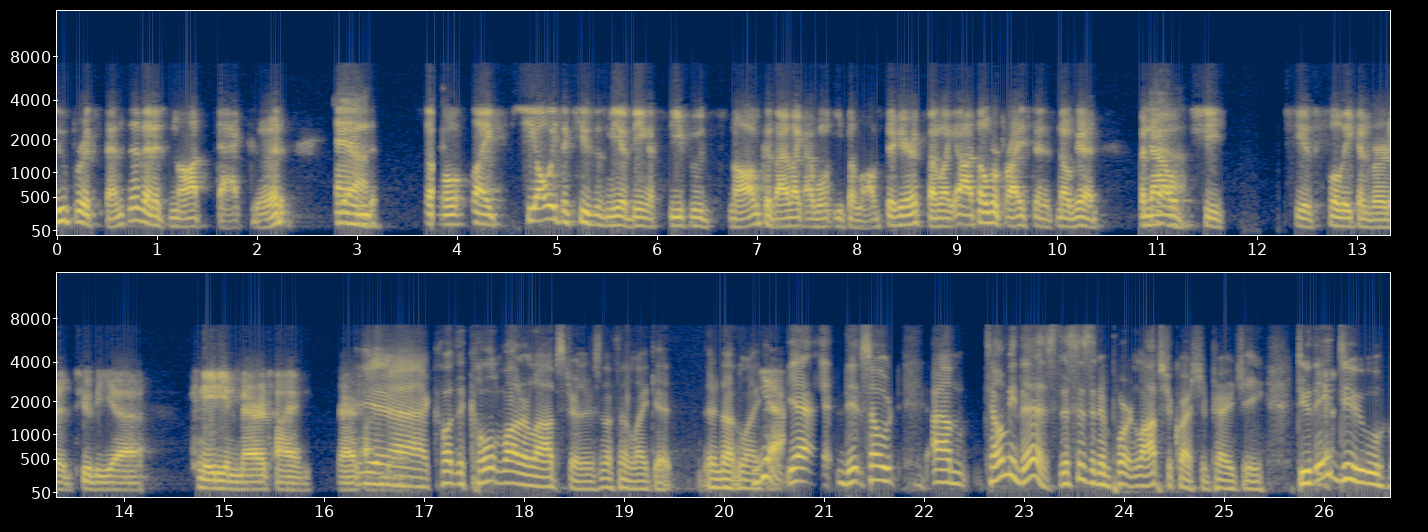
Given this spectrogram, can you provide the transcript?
super expensive and it's not that good. And so like she always accuses me of being a seafood snob because I like I won't eat the lobster here because I'm like oh it's overpriced and it's no good. But now Yeah. she she is fully converted to the uh, Canadian maritime. maritime yeah, cold, the cold water lobster. There's nothing like it. There's nothing like Yeah. it. Yeah. So, um, tell me this. This is an important lobster question, Perry G. Do they do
